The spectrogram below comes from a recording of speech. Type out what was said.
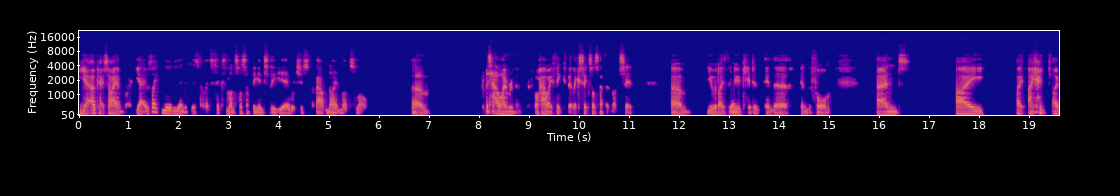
Yeah. Okay. So I am right. Yeah, it was like near the end of year seven, like six months or something into the year, which is about nine months long. Um, is how I remember. Or how I think of it, like six or seven months in, um, you were like the new kid in, in the in the form, and I, I, I, I,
